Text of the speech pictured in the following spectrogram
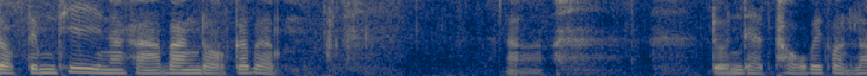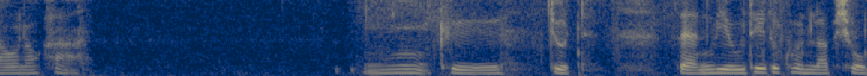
ดอกเต็มที่นะคะ บางดอกก็แบบ โดนแดดเผาไปก่อนเราแล้วค่ะ นี่คือจุดแสนวิวที่ทุกคนรับชม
